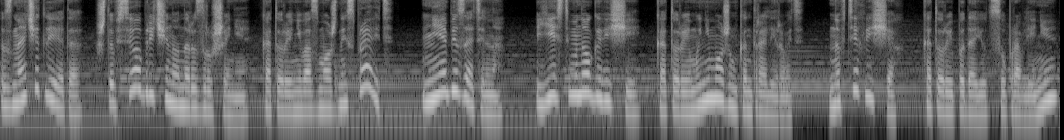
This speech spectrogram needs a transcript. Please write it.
Значит ли это, что все обречено на разрушение, которое невозможно исправить? Не обязательно. Есть много вещей, которые мы не можем контролировать, но в тех вещах, которые подаются управлению,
